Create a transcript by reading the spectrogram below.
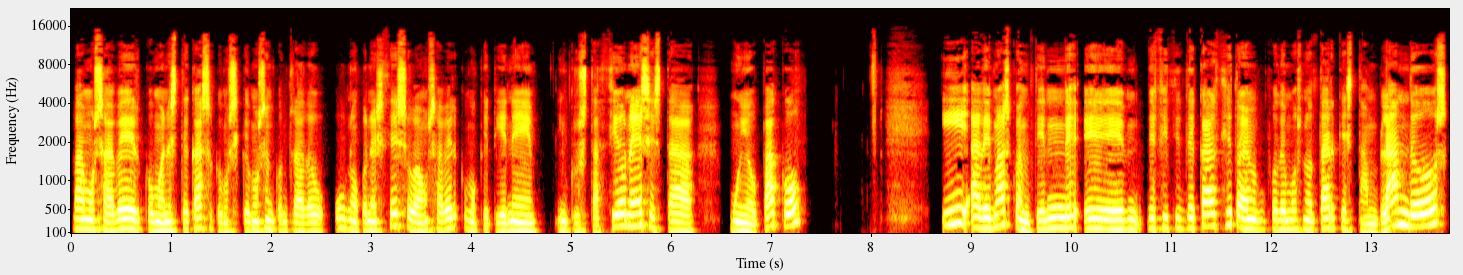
vamos a ver, como en este caso, como sí que hemos encontrado uno con exceso, vamos a ver como que tiene incrustaciones, está muy opaco. Y además, cuando tienen eh, déficit de calcio, también podemos notar que están blandos,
